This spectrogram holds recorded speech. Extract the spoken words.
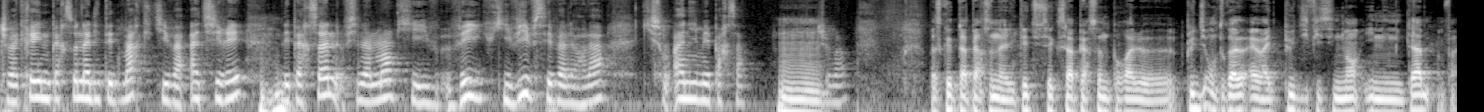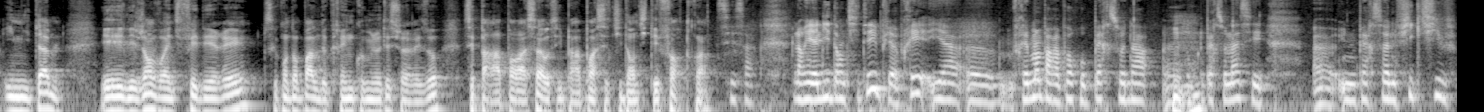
tu vas créer une personnalité de marque qui va attirer mhm. les personnes finalement qui, qui vivent ces valeurs-là, qui sont animées par ça. Mhm. Tu vois parce que ta personnalité, tu sais que ça, personne pourra le plus, en tout cas, elle va être plus difficilement inimitable, enfin imitable, et les gens vont être fédérés. Parce que quand on parle de créer une communauté sur les réseaux, c'est par rapport à ça aussi, par rapport à cette identité forte, quoi. C'est ça. Alors il y a l'identité, et puis après il y a euh, vraiment par rapport au persona. Euh, mhm. Donc le persona, c'est euh, une personne fictive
